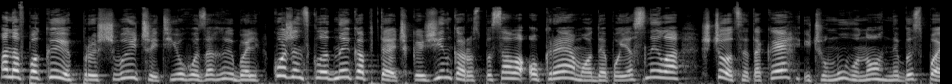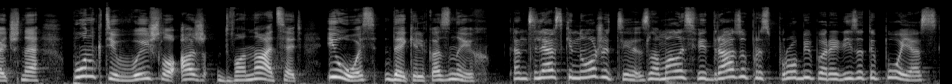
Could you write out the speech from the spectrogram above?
а навпаки, пришвидшить його загибель. Кожен складник аптечки жінка розписала окремо, де пояснила, що це таке і чому воно небезпечне. Пунктів вийшло аж 12, і ось декілька з них. Канцелярські ножиці зламались відразу при спробі перерізати пояс.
